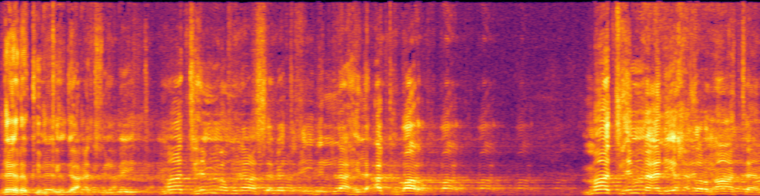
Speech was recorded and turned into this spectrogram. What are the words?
غيرك يمكن قاعد في البيت ما تهمه مناسبة عيد الله الأكبر. ما تهمه أن يحضر ماتم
